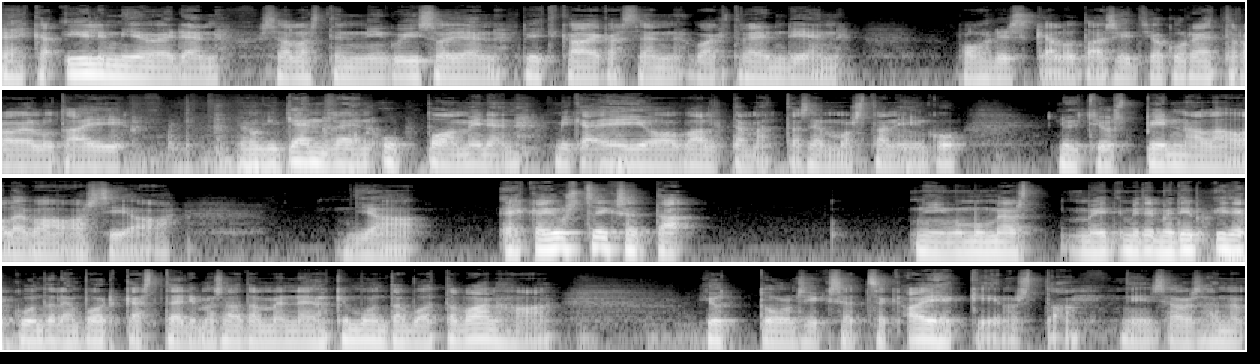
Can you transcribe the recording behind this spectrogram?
ehkä ilmiöiden, sellaisten niinku isojen pitkäaikaisen vaikka trendien pohdiskelu tai sitten joku retroilu tai jonkin genreen uppoaminen, mikä ei ole välttämättä semmoista niinku nyt just pinnalla olevaa asiaa. Ja ehkä just siksi, että niin kuin mun mielestä, miten mä itse kuuntelen podcasteja, niin mä saatan mennä johonkin monta vuotta vanhaan juttuun siksi, että se aihe kiinnostaa. Niin se on, aina,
